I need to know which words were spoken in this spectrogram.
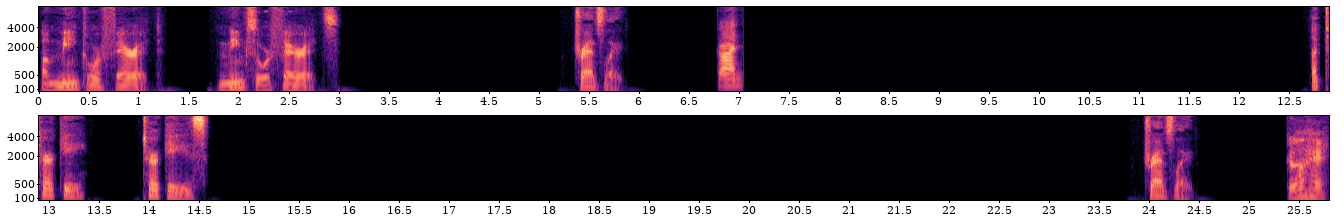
A mink or ferret. Minks or ferrets. Translate. Con. A turkey. Turkeys. Translate. Go ahead.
